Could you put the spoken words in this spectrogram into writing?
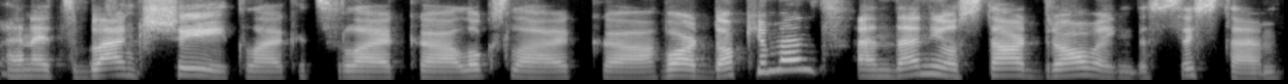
and it's blank sheet like it's like uh, looks like word document. And then you start drawing the system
